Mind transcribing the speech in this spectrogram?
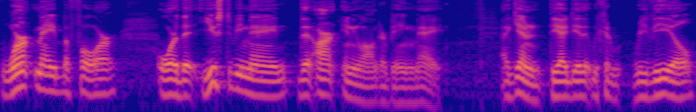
weren't made before or that used to be made that aren't any longer being made. Again, the idea that we could reveal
